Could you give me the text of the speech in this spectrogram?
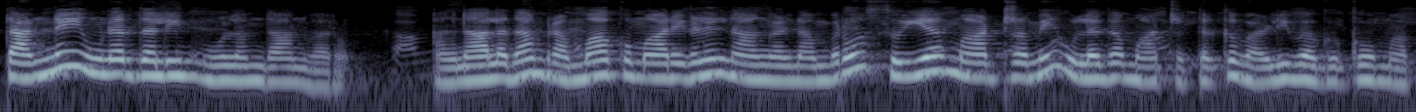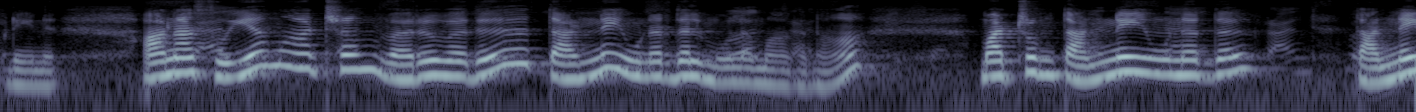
தன்னை உணர்தலின் மூலம்தான் வரும். அதனால தான் பிரம்மா குமாரிகளில் நாங்கள் நம்புகிறோம் சுய மாற்றமே உலக மாற்றத்திற்கு வழிவகுக்கும் அப்படின்னு. ஆனால் சுய மாற்றம் வருவது தன்னை உணர்தல் மூலமாக தான் மற்றும் தன்னை உணர்தல் தன்னை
